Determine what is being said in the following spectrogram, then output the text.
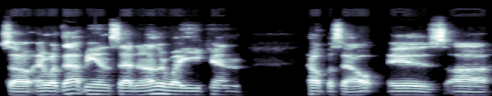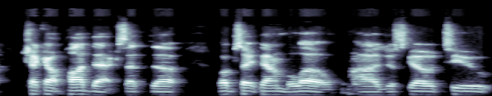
so, and with that being said, another way you can help us out is uh, check out Pod Decks at the website down below. Uh, just go to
